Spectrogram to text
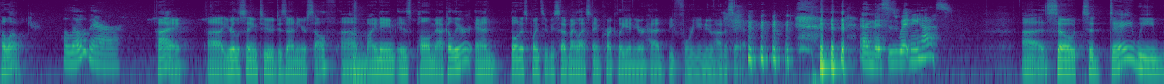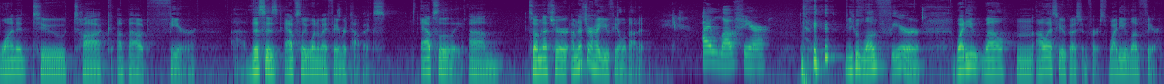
Hello. Hello there. Hi. Uh, you're listening to Designing Yourself. Um, my name is Paul McAleer, and bonus points if you said my last name correctly in your head before you knew how to say it. and this is Whitney Hess. Uh, so today we wanted to talk about fear. Uh, this is absolutely one of my favorite topics. Absolutely. Um, so I'm not sure. I'm not sure how you feel about it. I love fear. you love fear. Why do you? Well, hmm, I'll ask you a question first. Why do you love fear?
